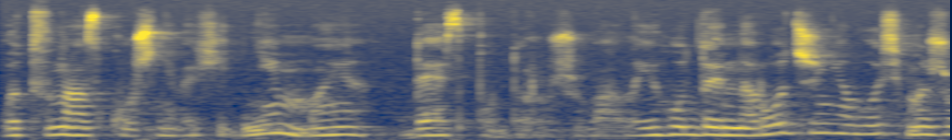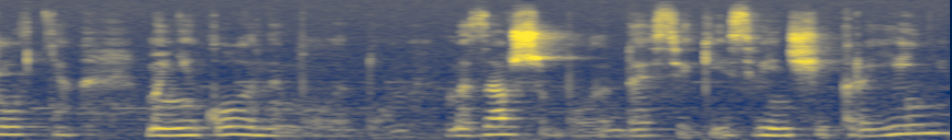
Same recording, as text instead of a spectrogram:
От в нас кожні вихідні ми десь подорожували. Його день народження, 8 жовтня, ми ніколи не були вдома. Ми завжди були десь в якійсь в іншій країні,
